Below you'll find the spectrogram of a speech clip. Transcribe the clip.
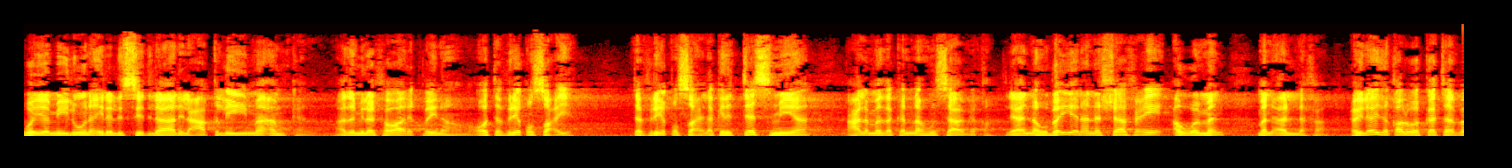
ويميلون إلى الاستدلال العقلي ما أمكن. هذا من الفوارق بينهما. وتفريق صحيح. تفريق صحيح لكن التسمية على ما ذكرناه سابقا. لأنه بين أن الشافعي أول من من ألف. حينئذ قال وكتب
